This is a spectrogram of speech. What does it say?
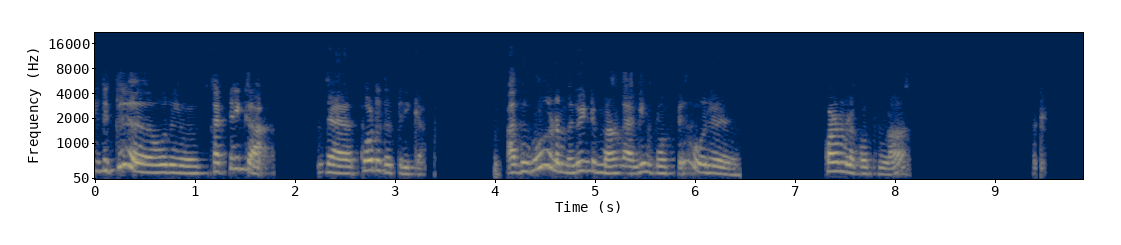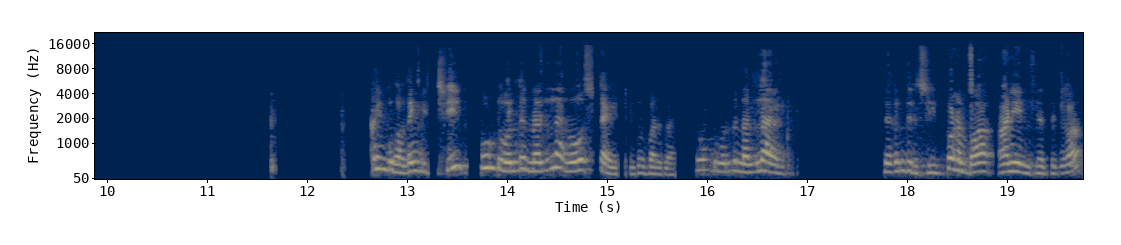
இதுக்கு ஒரு கத்திரிக்காய். இந்த கோடு கத்திரிக்காய். அதுவும் நம்ம வீட்டு மாங்காயும் போட்டு ஒரு குழம்புல போட்டுடலாம். பூண்டு வதங்கிச்சு பூண்டு வந்து நல்லா ரோஸ்ட் ஆயிட்டு இது பாருங்க. பூண்டு வந்து நல்லா திறந்துருச்சு இப்ப நம்ம ஆனியன் சேர்த்துக்கலாம்.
